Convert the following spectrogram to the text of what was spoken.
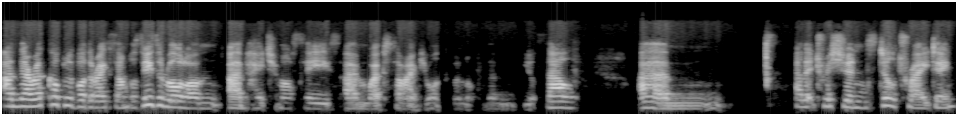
and there are a couple of other examples. These are all on um, HMRC's um, website if you want to look for them yourself. Um, electrician still trading,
